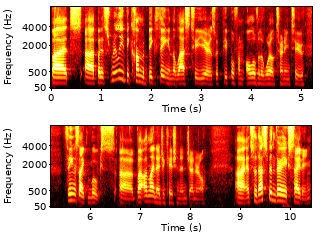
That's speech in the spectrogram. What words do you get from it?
but, uh, but it's really become a big thing in the last two years with people from all over the world turning to things like MOOCs, uh, but online education in general. Uh, and so that's been very exciting.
